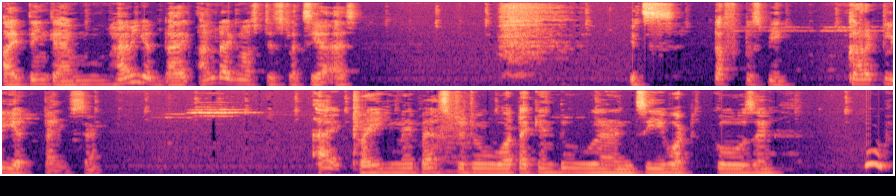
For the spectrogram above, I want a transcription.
I think I'm having a di- undiagnosed dyslexia as it's tough to speak correctly at times, and I try my best to do what I can do and see what goes and. whew.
